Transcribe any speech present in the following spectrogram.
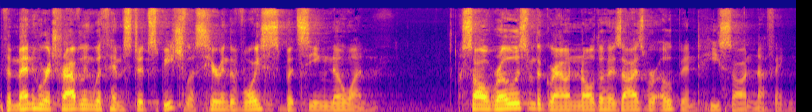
The men who were traveling with him stood speechless, hearing the voice, but seeing no one. Saul rose from the ground, and although his eyes were opened, he saw nothing.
